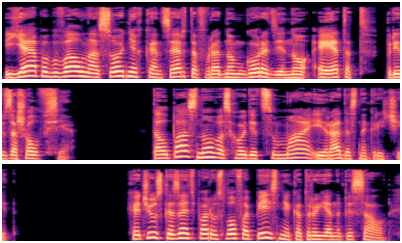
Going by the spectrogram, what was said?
Я побывал на сотнях концертов в родном городе, но этот превзошел все. Толпа снова сходит с ума и радостно кричит. Хочу сказать пару слов о песне, которую я написал –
